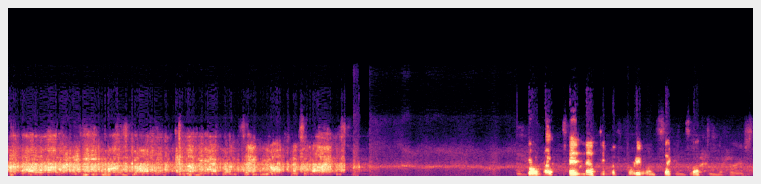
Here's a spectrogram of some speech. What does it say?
the ball and he was gone. And let me add one thing. The offensive line is We're going up 10 nothing with 41 seconds left in the first.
